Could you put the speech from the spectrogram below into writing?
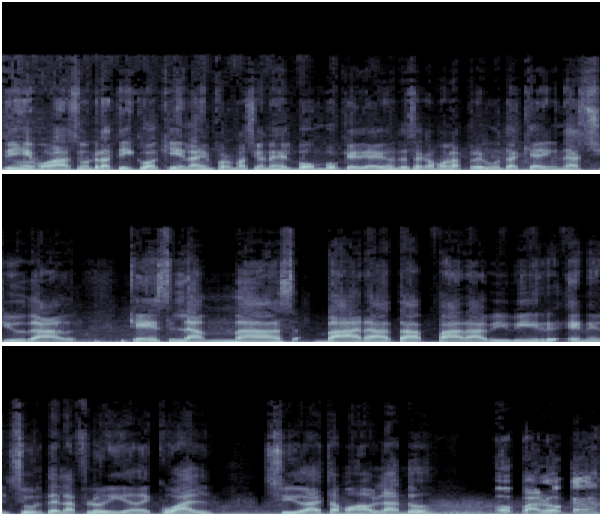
Dijimos hace un ratico aquí en las informaciones del bombo, que de ahí es donde sacamos las preguntas, que hay una ciudad que es la más barata para vivir en el sur de la Florida. ¿De cuál ciudad estamos hablando? ¿Opa loca?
